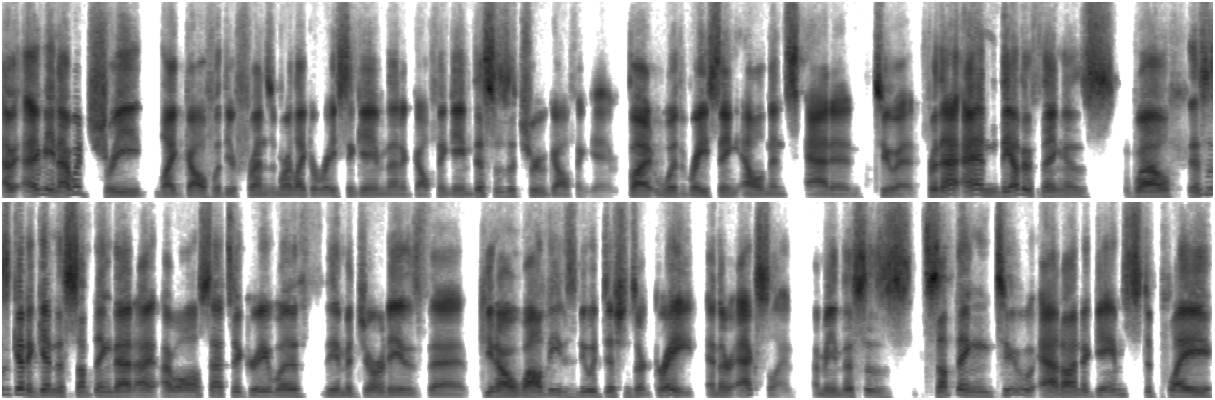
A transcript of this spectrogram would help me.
I, I mean i would treat like golf with your friends more like a racing game than a golfing game. This is a true golfing game but with racing elements added to it. For that and the other thing is well this is going to get into something that I, I will also have to agree with the majority is that you know while these new additions are great and they're excellent i mean this is something to add on to games to play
